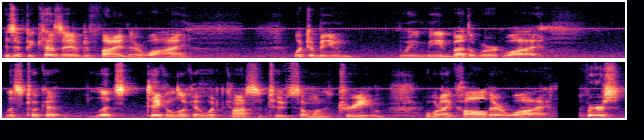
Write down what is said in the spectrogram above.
Is it because they have defined their why? What do mean, we mean by the word why? let's took a let's take a look at what constitutes someone's dream, or what I call their why. First,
